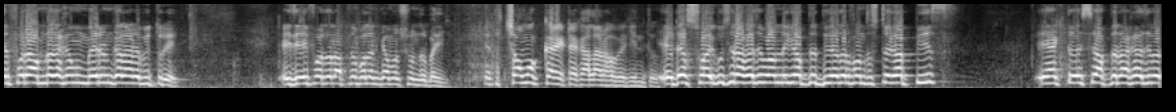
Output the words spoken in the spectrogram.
এরপরে আমরা দেখাবো মেরুন কালারের ভিতরে। এই যে এই ফর্দাটা আপনি বলেন কেমন সুন্দর ভাই। এটা চমৎকার একটা কালার হবে কিন্তু। এটা ছয় কুচি রাখা যাবে অনলি আপনার দুই হাজার পঞ্চাশ টাকা পিস এই একটা হচ্ছে আপনার রাখা যাবে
